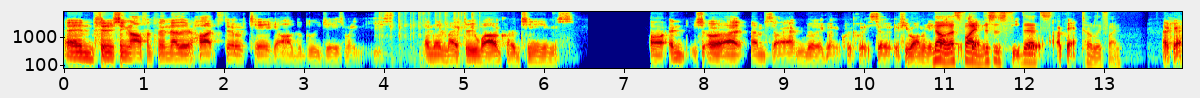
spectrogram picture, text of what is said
And finishing off with another hot stove take, I'll have the Blue Jays winning the East, and then my three wild card teams. Uh, and oh, I, I'm sorry, I'm really going quickly. So if you want me to, No, that's fine. This is- that's- okay. Totally fine. Okay.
